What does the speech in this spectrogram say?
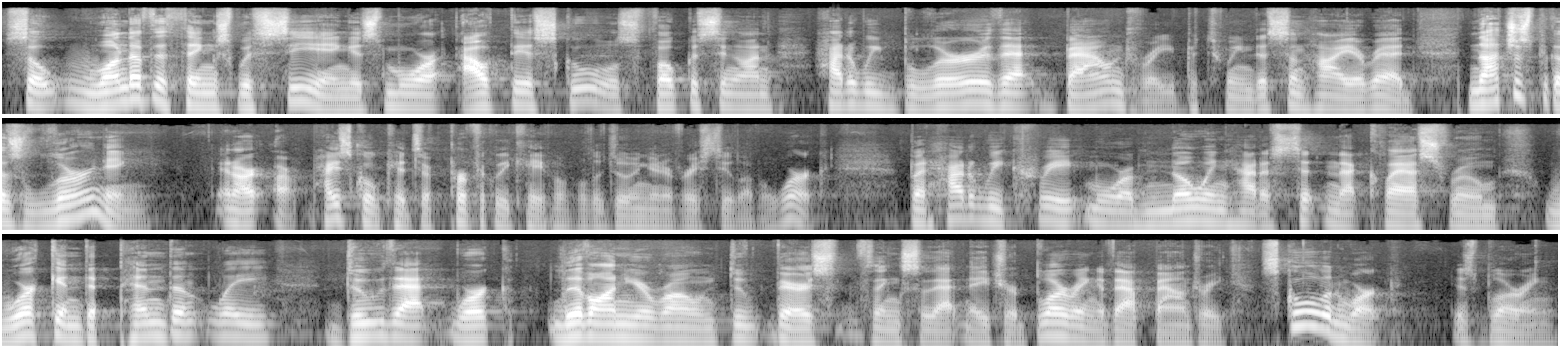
So one of the things we're seeing is more out there schools focusing on how do we blur that boundary between this and higher ed, not just because learning, and our, our high school kids are perfectly capable of doing university level work, but how do we create more of knowing how to sit in that classroom, work independently, do that work, live on your own, do various things of that nature, blurring of that boundary. School and work is blurring.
